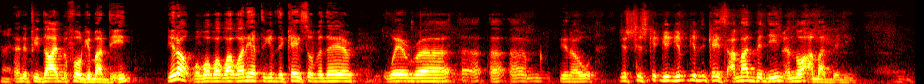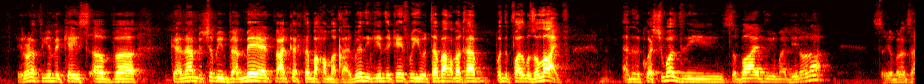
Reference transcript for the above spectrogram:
And if he died before Gemardin, you know, why, why, why, do you have to give the case over there where, uh, uh, uh, um, you know, just, just give, give, give the case Ahmad Bedin and no Ahmad Bedin. You don't have to give a case of uh, Ganam be Vamet, Vakak Makar. Really give the case where you were Tabach Makar when the father was alive. And then the question was, did he survive the Madin or not? So Gemara said,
